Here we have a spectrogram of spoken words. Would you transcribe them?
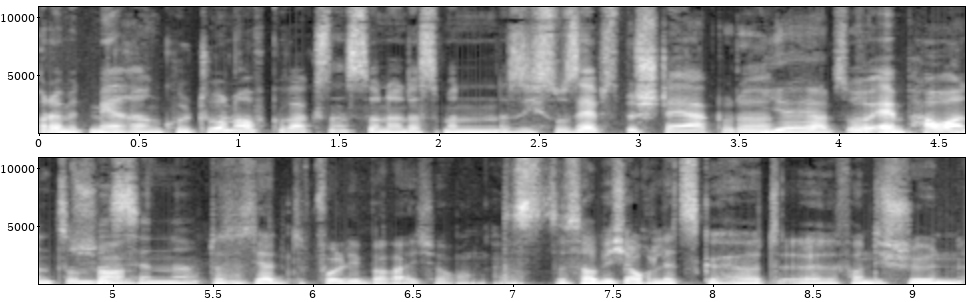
oder mit mehreren Kulturen aufgewachsen ist, sondern dass man sich so selbst bestärkt oder Ja, ja, so empowernd so ein schon. bisschen. Ne? Das ist ja voll die Bereicherung. Ja. Das, das habe ich auch letzt gehört, äh, fand ich schön,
